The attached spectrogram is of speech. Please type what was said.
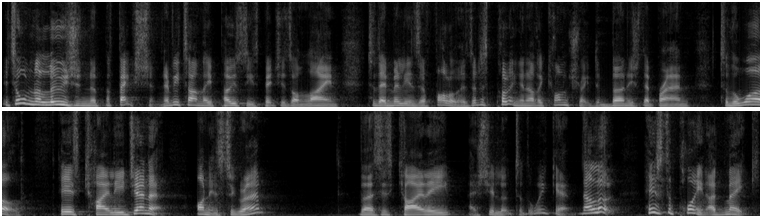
It's all an illusion of perfection. Every time they post these pictures online to their millions of followers, they're just pulling another contract to burnish their brand to the world. Here's Kylie Jenner on Instagram versus Kylie as she looked at the weekend. Now, look, here's the point I'd make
